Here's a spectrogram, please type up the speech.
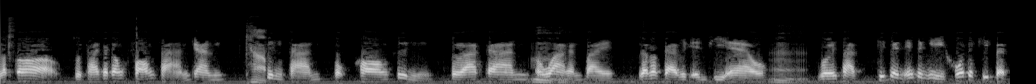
แล้วก็สุดท้ายก็ต้องฟ้องศาลกันครับขึ้นศาลปกครองขึ้นตุลาการก็อืมว่ากันไป แล้วก็กลายเป็น NPL อ่าบริษัทที่เป็น SME เขาจะคิดแบบ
